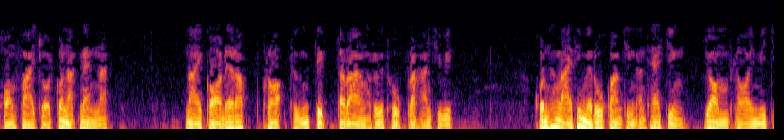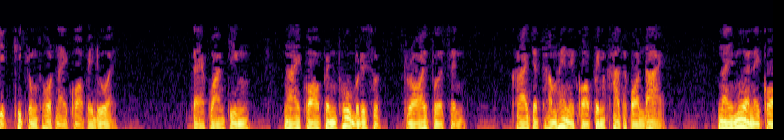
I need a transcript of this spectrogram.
ของฝ่ายโจทย์ก็หนักแน่นนัก นายกอได้รับเคราะห์ถึงติดตารางหรือถูกประหารชีวิต คนทั้งหลายที่ไม่รู้ความจริงอันแท้จริง ย่อมพลอยมีจิตคิดลงโทษนายกอไปด้วย แต่ความจริงนายกอเป็นผู้บริสุทธิ์ร้อยเปอร์เซนใครจะทำให้นายกอเป็นฆาตกรได้ ในเมื่อนายกอ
